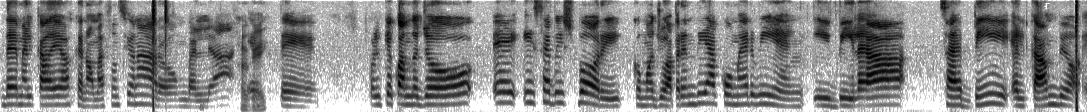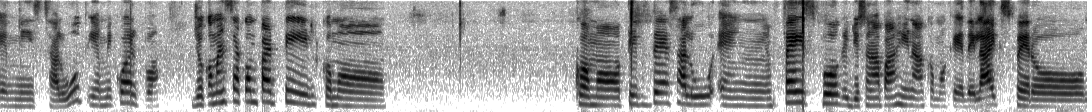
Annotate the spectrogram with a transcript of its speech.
de, mercadeos que no me funcionaron, ¿verdad? Ok. Este, porque cuando yo eh, hice Beachbody, como yo aprendí a comer bien y vi la, o vi el cambio en mi salud y en mi cuerpo, yo comencé a compartir como como tips de salud en Facebook. Yo hice una página como que de likes, pero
